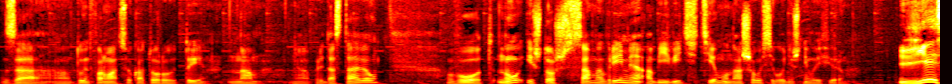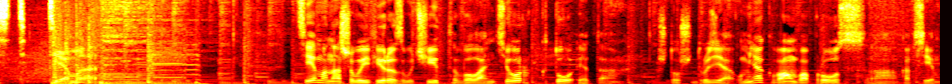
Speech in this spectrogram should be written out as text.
за ту информацию, которую ты нам предоставил. Вот. Ну и что ж, самое время объявить тему нашего сегодняшнего эфира. Есть тема. Тема нашего эфира звучит «Волонтер. Кто это?». Что ж, друзья, у меня к вам вопрос а, ко всем.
